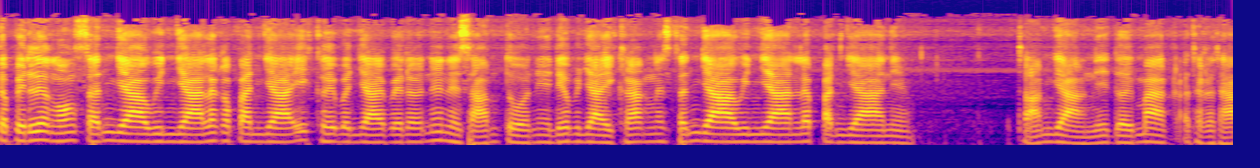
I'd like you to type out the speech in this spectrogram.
ก็เป็นเรื่องของสัญญาวิญญาณและก็ปัญญาอีกเคยบรรยายไปแล้วนี่ในสามตัวเนี่ยเดี๋ยวบรรยายอีกครั้งนะสัญญาวิญญาณและปัญญาเนี่ยสามอย่างนี้โดยมากอัตถกถา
